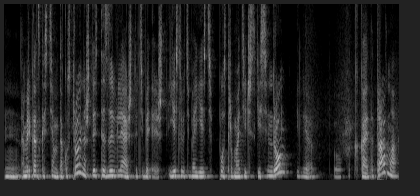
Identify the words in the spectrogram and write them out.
м, американская система так устроена, что если ты заявляешь, что тебе, э, если у тебя есть посттравматический синдром или э, какая-то травма,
